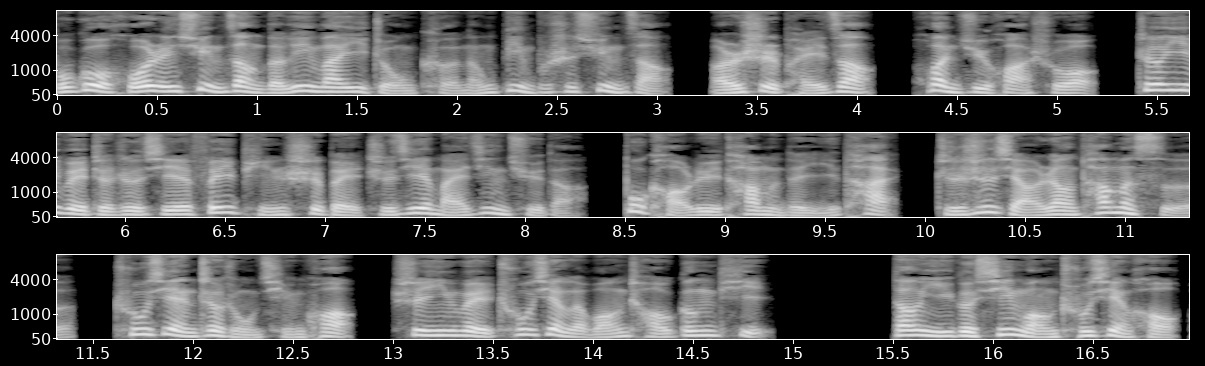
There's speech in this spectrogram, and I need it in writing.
不过，活人殉葬的另外一种可能，并不是殉葬，而是陪葬。换句话说，这意味着这些妃嫔是被直接埋进去的，不考虑他们的仪态，只是想让他们死。出现这种情况，是因为出现了王朝更替。当一个新王出现后，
